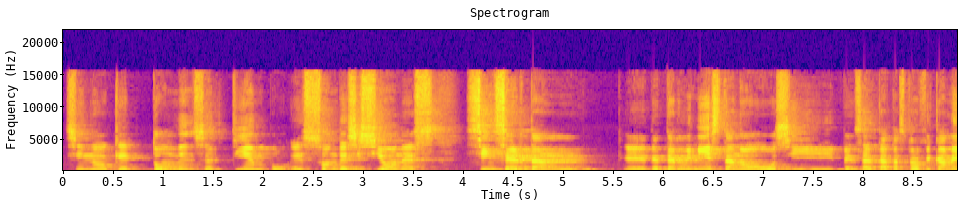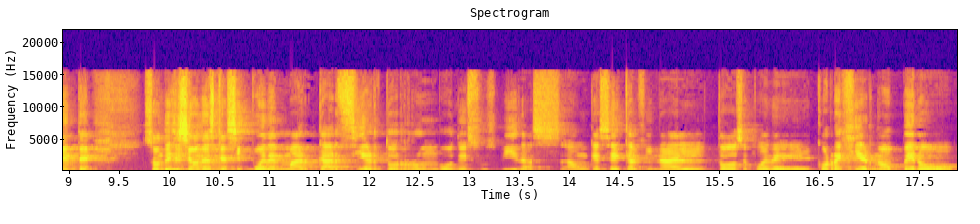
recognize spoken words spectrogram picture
sino que tómense el tiempo. Es, son decisiones sin ser tan eh, determinista, ¿no? O si pensar catastróficamente, son decisiones que sí pueden marcar cierto rumbo de sus vidas, aunque sé que al final todo se puede corregir, ¿no? Pero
